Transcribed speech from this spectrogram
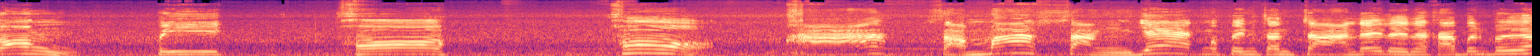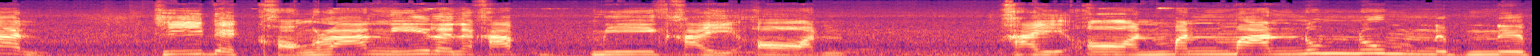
น่อง ปีกคอข้อขาสามารถสั่งแยกมาเป็นจานๆได้เลยนะครับ เพื่อนๆ ทีเด็ดของร้านนี้เลยนะครับ มีไข่อ่อน ไข่อ่อนมันมันๆนุ่มหนึบหนึบ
